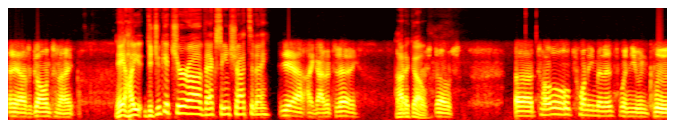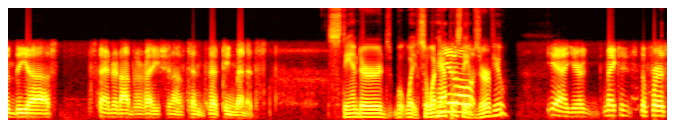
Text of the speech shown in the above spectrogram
Hey, how's it going tonight? Hey, how you did you get your uh, vaccine shot today? Yeah, I got it today. How'd it go? First dose. Uh, total 20 minutes when you include the uh, standard observation of 10, 15 minutes. Standard. Wait. So what You happens? they observe you. Yeah, you're making the first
